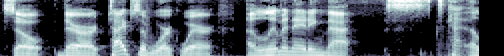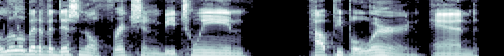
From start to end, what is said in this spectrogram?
So, there are types of work where eliminating that a little bit of additional friction between how people learn and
